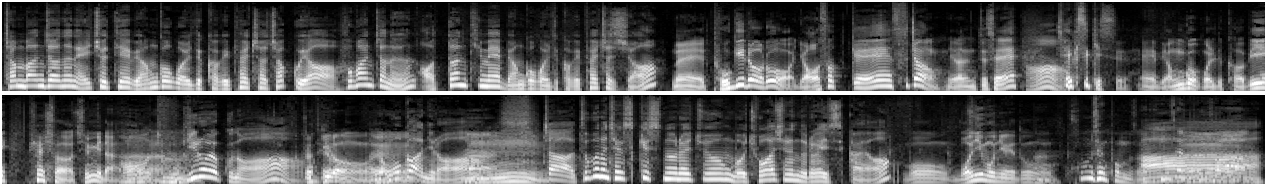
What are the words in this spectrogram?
전반전은 H.O.T의 명곡 월드컵이 펼쳐졌고요. 후반전은 어떤 팀의 명곡 월드컵이 펼쳐지죠? 네, 독일어로 여섯 개의 수정이라는 뜻의 어. 잭스키스의 명곡 월드컵이 펼쳐집니다. 어, 독일어였구나. 그렇대요. 아, 영어가 아니라. 음. 자, 두 분은 잭스키스 노래 중 뭐 좋아하시는 노래가 있을까요? 뭐 뭐니 뭐니 해도 폼생폼사. 아.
